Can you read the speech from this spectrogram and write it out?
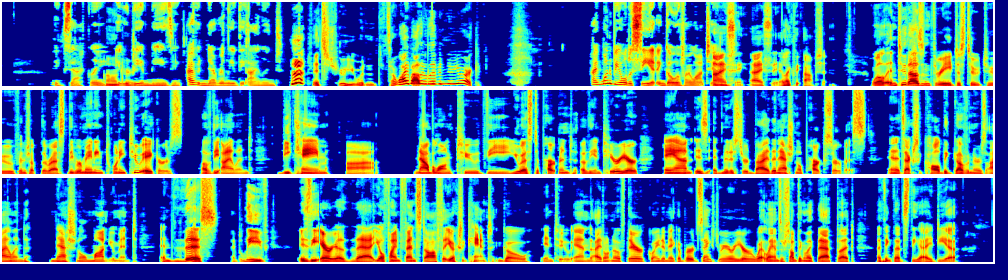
Exactly. It would be amazing. I would never leave the island. it's true you wouldn't. So why bother live in New York? I want to be able to see it and go if I want to. I see. I see. I like the option. Well, in 2003, just to, to finish up the rest, the remaining 22 acres of the island became, uh, now belong to the U.S. Department of the Interior and is administered by the National Park Service. And it's actually called the Governor's Island National Monument. And this, I believe, is the area that you'll find fenced off that you actually can't go into. And I don't know if they're going to make a bird sanctuary or wetlands or something like that, but I think that's the idea.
